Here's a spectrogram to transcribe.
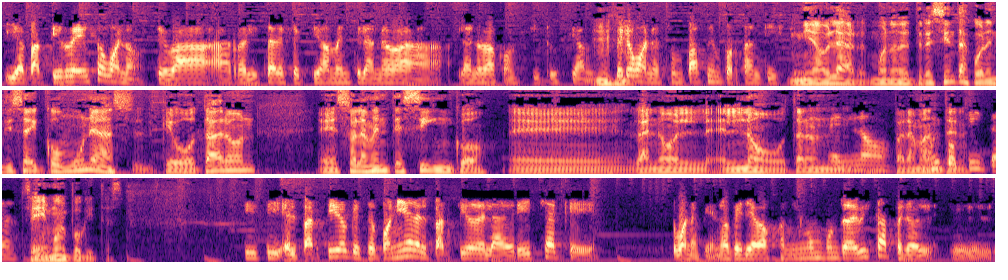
y a partir de eso, bueno, se va a realizar efectivamente la nueva la nueva constitución. Uh -huh. Pero bueno, es un paso importantísimo. Ni hablar. Bueno, de 346 comunas que votaron, eh, solamente 5 eh, ganó el, el, no, votaron el no. para mantener. Muy poquitas. Sí, sí, muy poquitas. Sí, sí, el partido que se oponía era el partido de la derecha que, bueno, que no quería bajo ningún punto de vista, pero el, el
